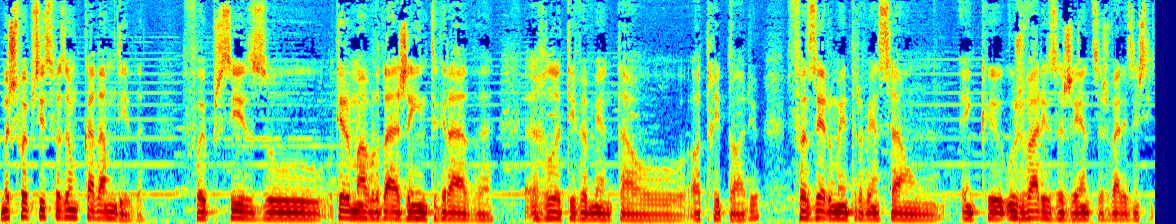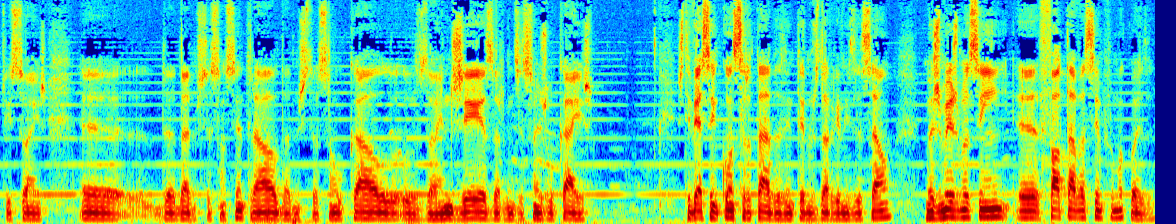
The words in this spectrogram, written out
Mas foi preciso fazer um bocado à medida. Foi preciso ter uma abordagem integrada relativamente ao, ao território, fazer uma intervenção em que os vários agentes, as várias instituições uh, da, Administração Central, da Administração Local, os ONGs, organizações locais, estivessem concertadas em termos de organização, mas mesmo assim uh, faltava sempre uma coisa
